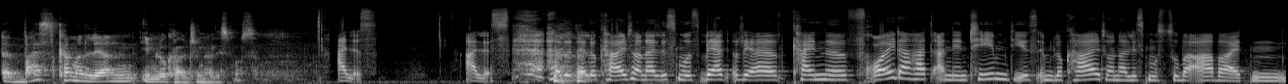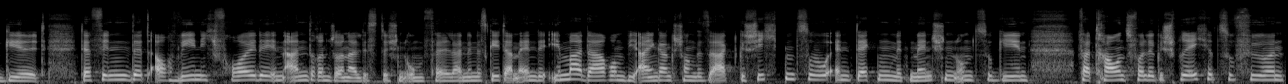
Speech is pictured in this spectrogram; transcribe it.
äh, was kann man lernen im Lokaljournalismus? Alles alles. Also der Lokaljournalismus, wer, wer keine Freude hat an den Themen, die es im Lokaljournalismus zu bearbeiten gilt, der findet auch wenig Freude in anderen journalistischen Umfeldern. Denn es geht am Ende immer darum, wie eingangs schon gesagt, Geschichten zu entdecken, mit Menschen umzugehen, vertrauensvolle Gespräche zu führen,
